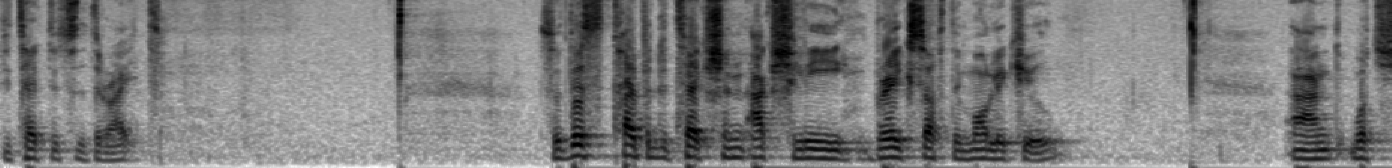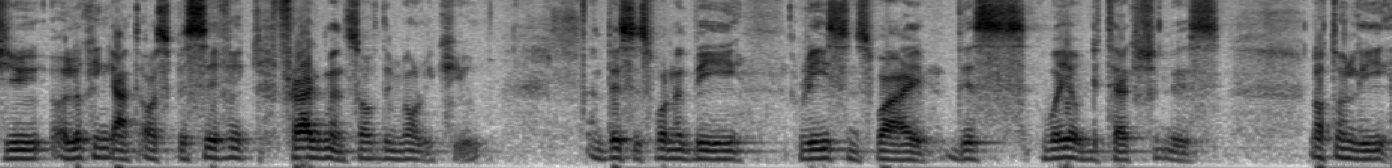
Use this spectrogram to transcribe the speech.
detector to the right. So this type of detection actually breaks up the molecule and what you are looking at are specific fragments of the molecule. And this is one of the reasons why this way of detection is not only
